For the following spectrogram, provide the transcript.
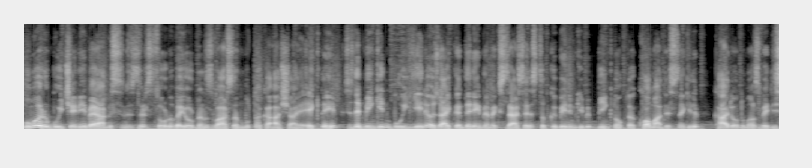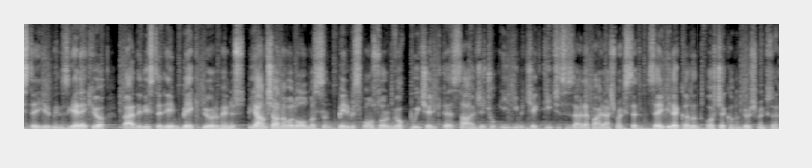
Umarım bu içeriği beğenmişsinizdir. Soru ve yorumlarınız varsa mutlaka aşağıya ekleyin. Siz de Bing'in bu yeni özelliklerini deneyimlemek isterseniz tıpkı benim gibi bing.com adresine gidip kaydolmanız ve listeye girmeniz gerekiyor. Ben de listedeyim, bekliyorum henüz. Bir yanlış anlamada olmasın. Benim bir sponsorum yok bu içerikte. Sadece çok ilgimi çektiği için sizlerle paylaşmak istedim. Sevgiyle kalın, hoşça kalın. Görüşmek üzere.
